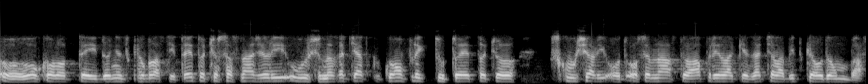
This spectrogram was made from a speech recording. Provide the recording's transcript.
okolo tej Donetskej oblasti. To je to, čo sa snažili už na začiatku konfliktu, to je to, čo skúšali od 18. apríla, keď začala bitka o Donbass.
